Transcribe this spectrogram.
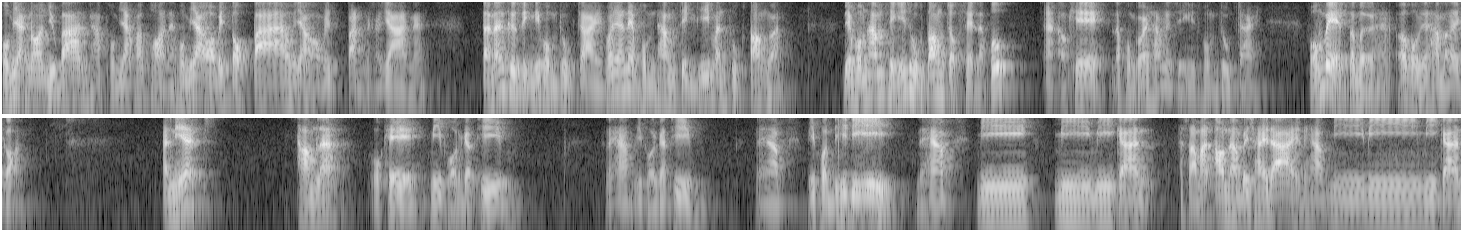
ผมอยากนอนอยู่บ้านครับ ผมอยากพักผ่อนนะ ผมอยากออกไปตกปลาผมอยากออกไปปั่นจักรยานนะแต่นั่นคือสิ่งที่ผมถูกใจ เพราะฉะนั้นเนี่ยผมทำสิ่งที่มันถูกต้องก่อน เดี๋ยวผมทำสิ่งที่ถูกต้องจบเสร็จแล้วปุ๊บอะโอเค แล้วผมก็ไปทำในสิ่งที่ผมถูกใจ ผมเวทเสมอฮะว่าผมจะทำอะไรก่อน อันเนี้ยทำแล้ว โอเค มีผลกับทีมนะครับ มีผลกับทีมนะครับ มีผลที่ดีนะครับ มีมีมีการสามารถเอานำไปใช้ได้นะครับ มีมีมีการ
